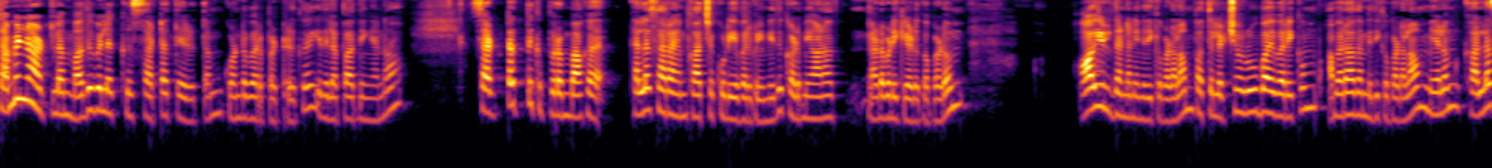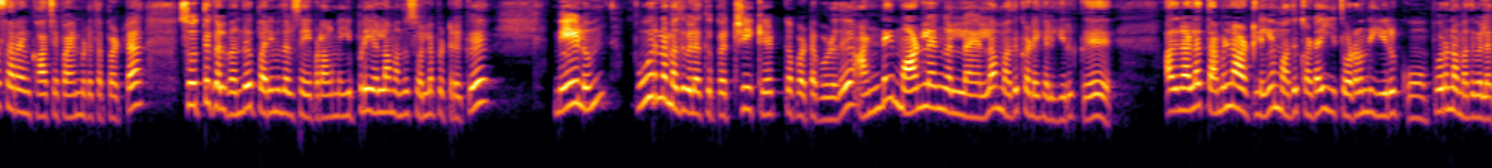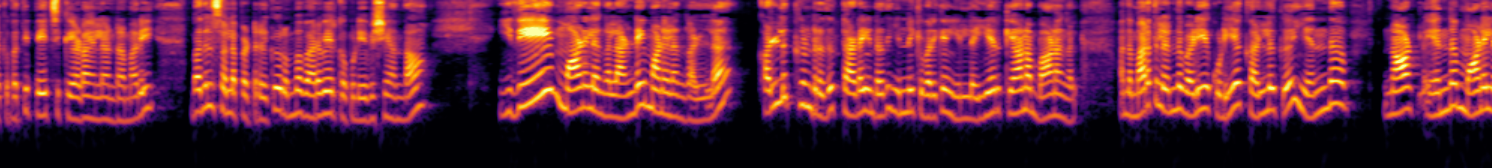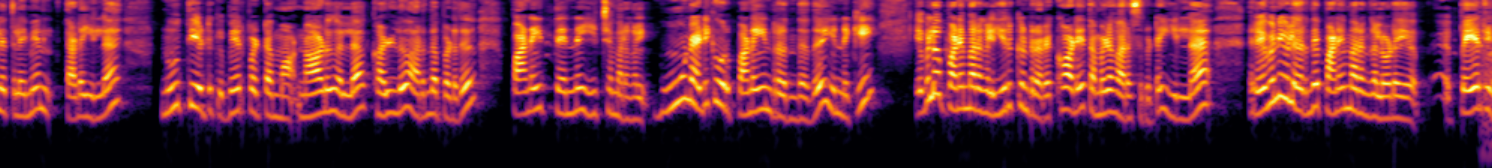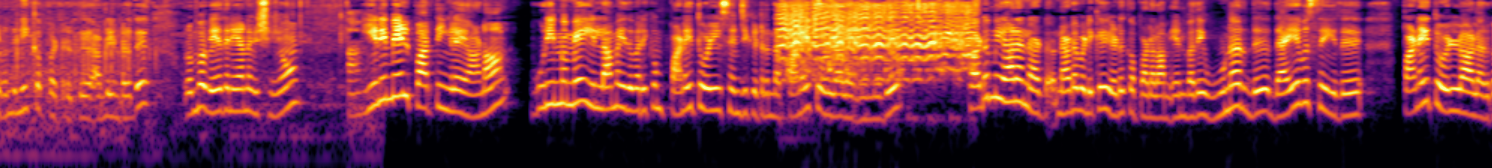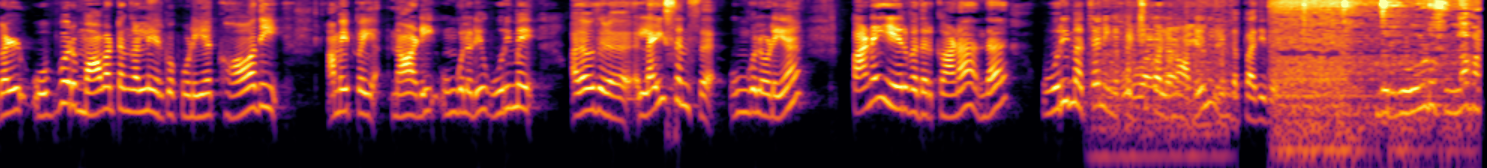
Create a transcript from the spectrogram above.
தமிழ்நாட்டில் மதுவிலக்கு சட்ட திருத்தம் கொண்டு வரப்பட்டிருக்கு இதில் பார்த்தீங்கன்னா சட்டத்துக்கு புறம்பாக கள்ளசாராயம் காய்ச்சக்கூடியவர்கள் மீது கடுமையான நடவடிக்கை எடுக்கப்படும். ஆயுள் தண்டனை விதிக்கப்படலாம். பத்து லட்சம் ரூபாய் வரைக்கும் அபராதம் விதிக்கப்படலாம். மேலும் கள்ளசாராயம் காய்ச்ச பயன்படுத்தப்பட்ட சொத்துக்கள் வந்து பறிமுதல் செய்யப்படலாம் இப்படியெல்லாம் வந்து சொல்லப்பட்டிருக்கு. மேலும் பூர்ண மதுவிலக்கு பற்றி கேட்கப்பட்ட பொழுது அண்டை மாநிலங்கள்ல எல்லாம் மதுக்கடைகள் இருக்குது அதனால் தமிழ்நாட்டிலையும் மதுக்கடை தொடர்ந்து இருக்கும். பூரண மதுவிலக்கு பற்றி பேச்சுக்கு இடம் இல்லைன்ற மாதிரி பதில் சொல்லப்பட்டிருக்கு. ரொம்ப வரவேற்கக்கூடிய விஷயந்தான் இதே மாநிலங்கள் அண்டை மாநிலங்களில் கல்லுக்குன்றது தடைன்றது இன்றைக்கு வரைக்கும் இல்லை. இயற்கையான பானங்கள். அந்த மரத்திலிருந்து வடியக்கூடிய கல்லுக்கு எந்த நாட் எந்த மாநிலத்திலையுமே தடை இல்லை. நூற்றி எட்டுக்கு மேற்பட்ட மா நாடுகளில் கல் அருந்தப்படுது. பனை தென்னை ஈச்ச மரங்கள் மூணு அடிக்கு ஒரு பனைன்றது இன்றைக்கி எவ்வளோ பனைமரங்கள் இருக்குன்ற ரெக்கார்டே தமிழக அரசுக்கிட்ட இல்லை. ரெவென்யூலேருந்தே பனைமரங்களுடைய பெயர்கள் வந்து நீக்கப்பட்டிருக்கு அப்படின்றது ரொம்ப வேதனையான விஷயம். இனிமேல் பார்த்தீங்களே ஆனால் உரிமமே இல்லாமல் இது வரைக்கும் பனை தொழில் செஞ்சுக்கிட்டு இருந்த பனை தொழிலாளர்கள் மீது கடுமையான நட- நடவடிக்கை எடுக்கப்படலாம் என்பதை உணர்ந்து தயவு செய்து பனை தொழிலாளர்கள் ஒவ்வொரு மாவட்டங்கள்லையும் இருக்கக்கூடிய காதி அமைப்பை நாடி உங்களுடைய உரிமை அதாவது லைசன்ஸை உங்களுடைய பனை ஏறுவதற்கான அந்த உரிமத்தை நீங்கள் பெற்றுக்கொள்ளணும் அப்படின்னு இந்த பதிவு. இந்த ரோடு ஃபுல்லாக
